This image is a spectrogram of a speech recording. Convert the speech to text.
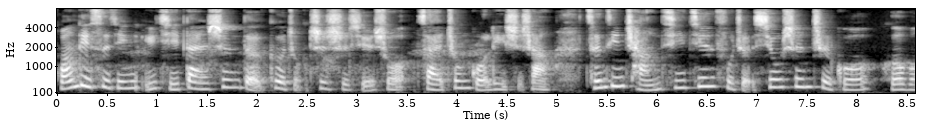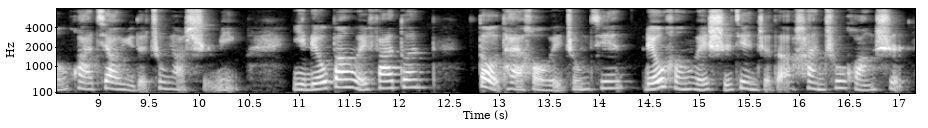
黄帝四经》与其诞生的各种治世学说，在中国历史上曾经长期肩负着修身治国和文化教育的重要使命。以刘邦为发端，窦太后为中间，刘恒为实践者的汉初皇室，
